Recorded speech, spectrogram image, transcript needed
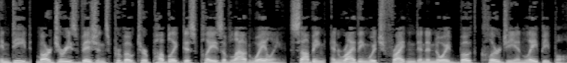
Indeed, Margery's visions provoked her public displays of loud wailing, sobbing, and writhing which frightened and annoyed both clergy and laypeople.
